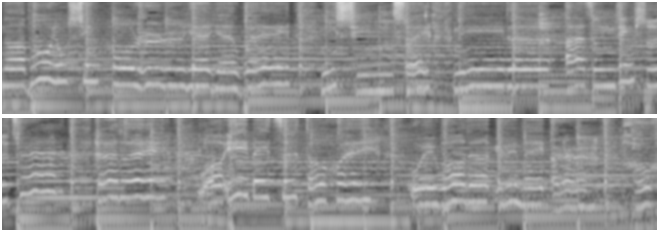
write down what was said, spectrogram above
那不用心后日日夜夜为曾经是绝对，我一辈子都会为我的愚昧而后悔。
